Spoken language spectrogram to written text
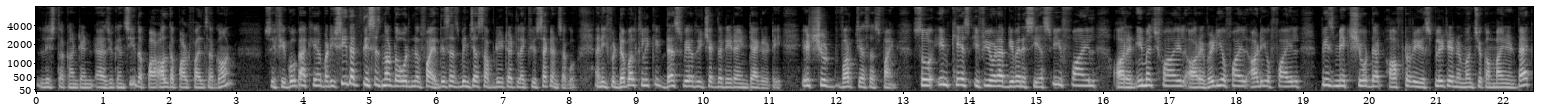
list the content. As you can see the part all the part files are gone so if you go back here, but you see that this is not the original file. This has been just updated like few seconds ago. And if you double click it, that's where you check the data integrity. It should work just as fine. So in case if you would have given a CSV file or an image file or a video file, audio file, please make sure that after you split it and once you combine it back,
